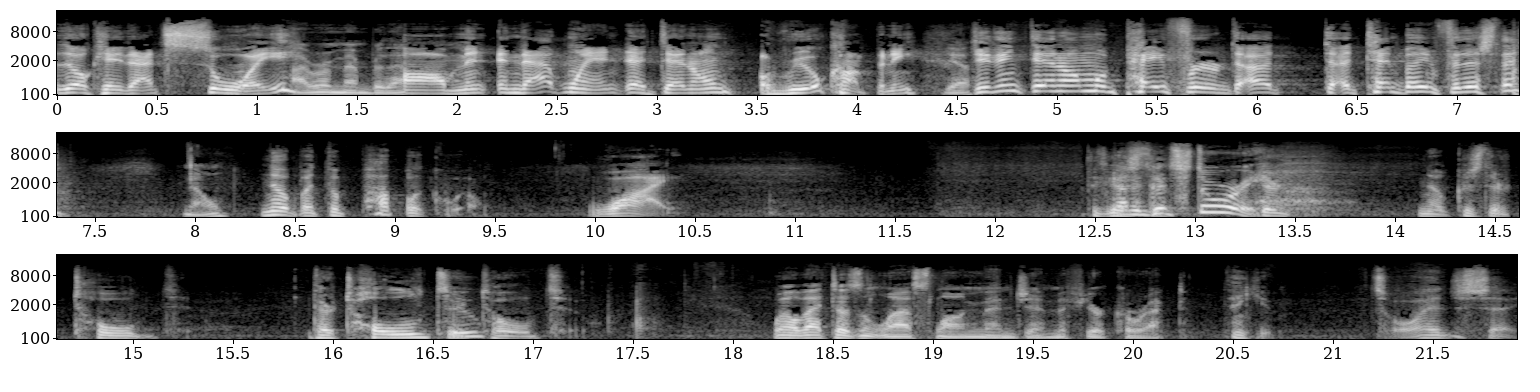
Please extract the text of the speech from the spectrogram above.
okay, that's soy. I remember that. Um, Almond, and that went at Danone, a real company. Yes. Do you think Danone would pay for uh, t- uh, 10 billion for this thing? No. No, but the public will. Why? It's got a good story. No, because they're told to. They're told to. They're told to. Well, that doesn't last long then, Jim, if you're correct. Thank you. That's all I had to say.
